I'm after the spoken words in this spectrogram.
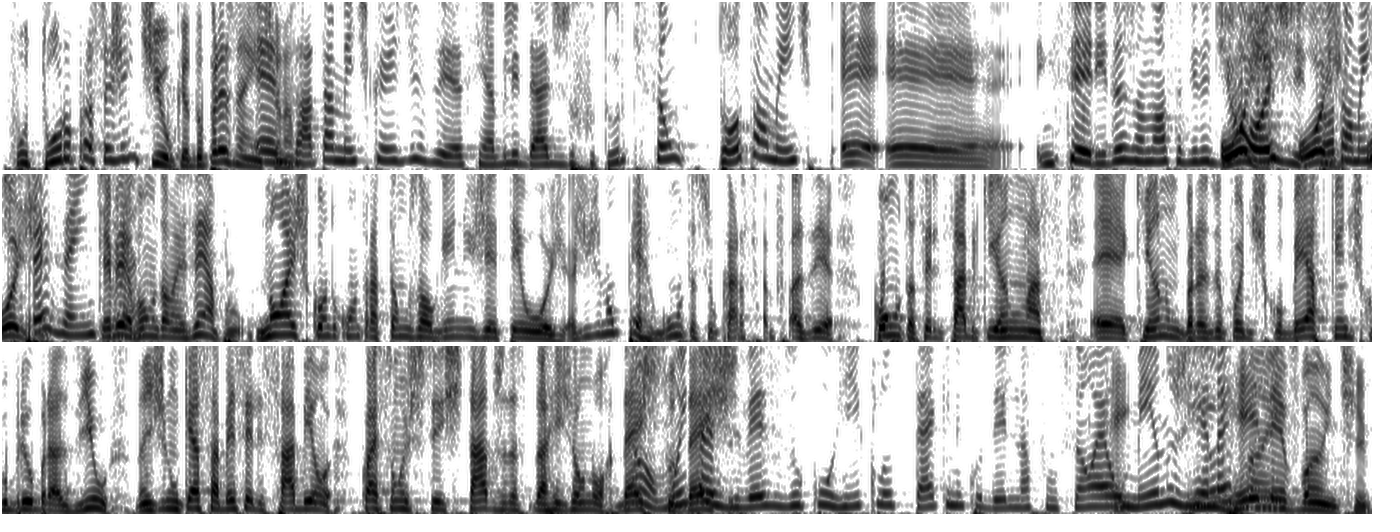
Futuro para ser gentil, que é do presente, É né? exatamente o que eu ia dizer, assim, habilidades do futuro que são totalmente é, é, inseridas na nossa vida de hoje, totalmente hoje. presente. Quer ver? né? Vamos dar um exemplo? Nós, quando contratamos alguém no IGT hoje, a gente não pergunta se o cara sabe fazer conta, se ele sabe que ano, nas, é, que ano o Brasil foi descoberto, quem descobriu o Brasil. A gente não quer saber se ele sabe quais são os estados da, da região Nordeste, Não, muitas Sudeste. vezes o currículo técnico dele na função é, É o menos relevante.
